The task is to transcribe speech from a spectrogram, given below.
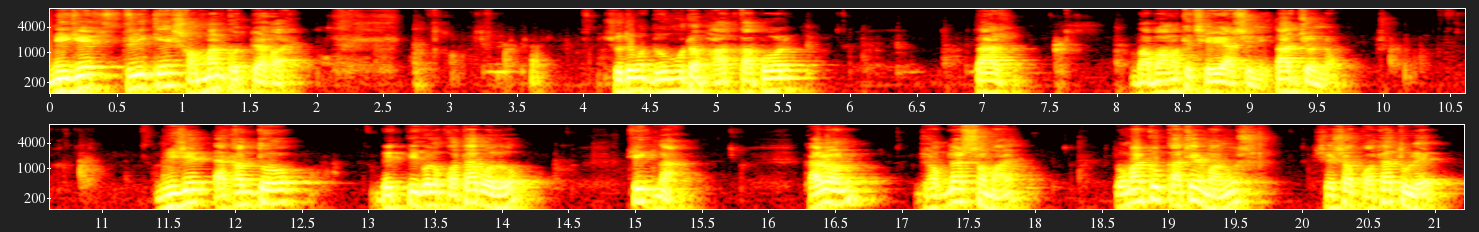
নিজের স্ত্রীকে সম্মান করতে হয়। শুধুমাত্র দু মুঠো ভাত কাপড় তার বাবা আমাকে ছেড়ে আসেনি, তার জন্য। নিজের একান্ত ব্যক্তিগুলো কথা বলো, ঠিক না। কারণ ঝগড়ার সময় তোমার খুব কাছের মানুষ, সেসব কথা তুলে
